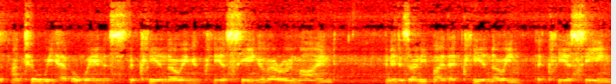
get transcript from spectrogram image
until we have awareness, the clear knowing and clear seeing of our own mind. And it is only by that clear knowing, that clear seeing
